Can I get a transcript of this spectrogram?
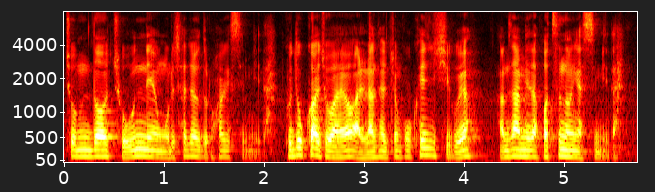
좀 더 좋은 내용으로 찾아오도록 하겠습니다. 구독과 좋아요, 알람 설정 꼭 해주시고요. 감사합니다. 버튼홍이었습니다.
